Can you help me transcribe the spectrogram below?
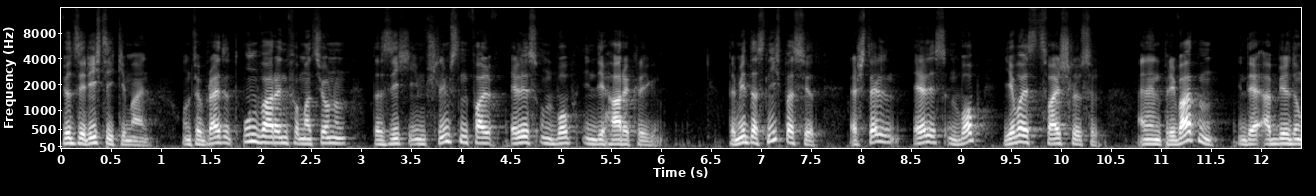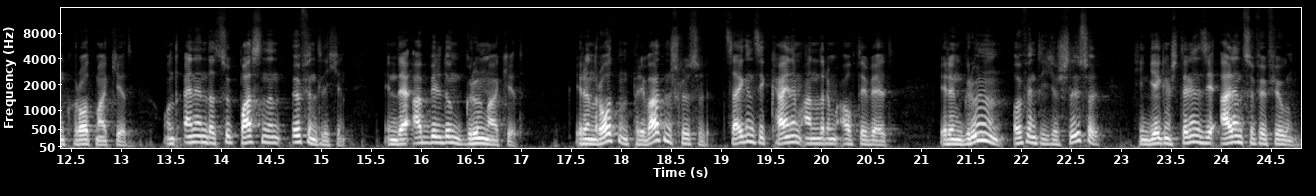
wird sie richtig gemein und verbreitet unwahre Informationen, dass sich im schlimmsten Fall Alice und Bob in die Haare kriegen. Damit das nicht passiert, erstellen Alice und Bob jeweils zwei Schlüssel, einen privaten, in der Abbildung rot markiert, und einen dazu passenden öffentlichen, in der Abbildung grün markiert. Ihren roten privaten Schlüssel zeigen sie keinem anderen auf der Welt. Ihren grünen öffentlichen Schlüssel hingegen stellen sie allen zur Verfügung.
